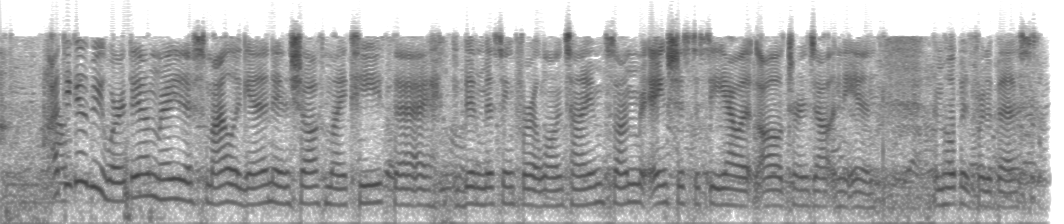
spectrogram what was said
I think it would be worth it. I'm ready to smile again and show off my teeth that I've been missing for a long time. So I'm anxious to see how it all turns out in the end. I'm hoping for the best.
